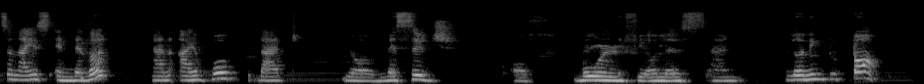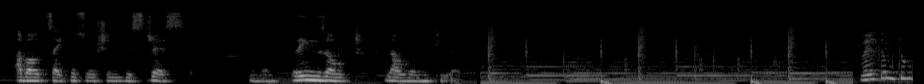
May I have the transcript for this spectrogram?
it's a nice endeavor. And I hope that your message of bold, fearless, and learning to talk about psychosocial distress you know, rings out loud and clear. Welcome to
